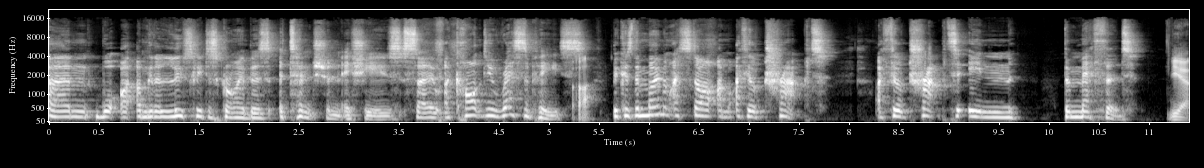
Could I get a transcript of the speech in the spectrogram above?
um, what I'm going to loosely describe as attention issues. So I can't do recipes because the moment I start, I'm, I feel trapped. I feel trapped in the method. Yeah,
